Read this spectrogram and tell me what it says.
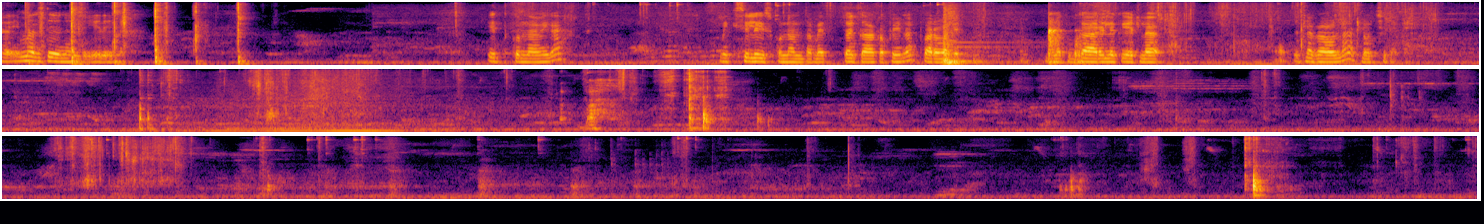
టైం అంతేనండి ఏదైనా. ఎత్తుకుందాం ఇక. మిక్సీలో వేసుకున్నంత మెత్తగా కాకపోయినా పర్వాలేదు. మనకు గారెలకి ఎట్లా ఎట్లా కావాలో అట్లా వచ్చినాయి. బా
